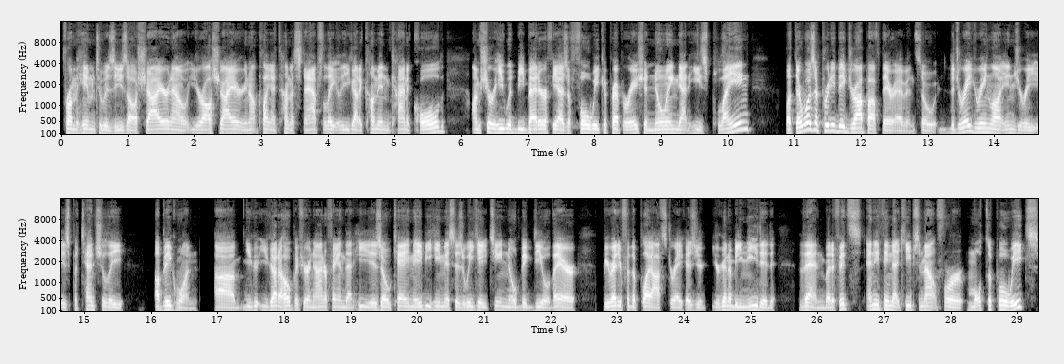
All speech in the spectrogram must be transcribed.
from him to Azeez Al-Shaair. Now, you're Al-Shaair, you're not playing a ton of snaps lately. You got to come in kind of cold. I'm sure he would be better if he has a full week of preparation, knowing that he's playing. But there was a pretty big drop off there, Evan. So the Dre Greenlaw injury is potentially a big one um, you you got to hope if you're a Niner fan that he is okay. Maybe he misses Week 18, no big deal there. Be ready for the playoffs, Dre, because you're you're going to be needed then. But if it's anything that keeps him out for multiple weeks,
